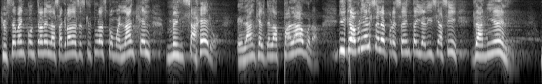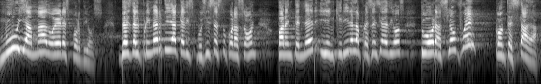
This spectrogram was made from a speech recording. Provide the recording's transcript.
que usted va a encontrar en las Sagradas Escrituras como el ángel mensajero, el ángel de la palabra. Y Gabriel se le presenta y le dice así, Daniel, muy amado eres por Dios. Desde el primer día que dispusiste tu corazón para entender y inquirir en la presencia de Dios, tu oración fue contestada.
